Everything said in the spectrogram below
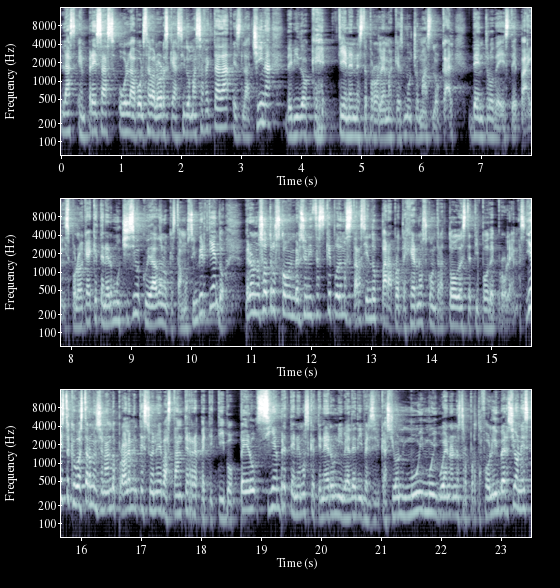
las empresas o la bolsa de valores que ha sido más afectada es la China, debido a que tienen este problema que es mucho más local dentro de este país. Por lo que hay que tener muchísimo cuidado en lo que estamos invirtiendo. Pero nosotros como inversionistas, ¿qué podemos estar haciendo para protegernos contra todo este tipo de problemas? Y esto que voy a estar mencionando probablemente suene bastante repetitivo, pero siempre tenemos que tener un nivel de diversificación muy muy bueno en nuestro portafolio de inversiones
